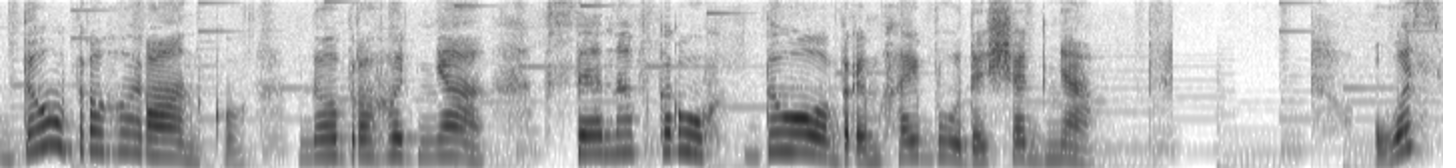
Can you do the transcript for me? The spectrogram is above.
Доброго ранку, доброго дня, все навкруг добрим хай буде щодня. Ось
